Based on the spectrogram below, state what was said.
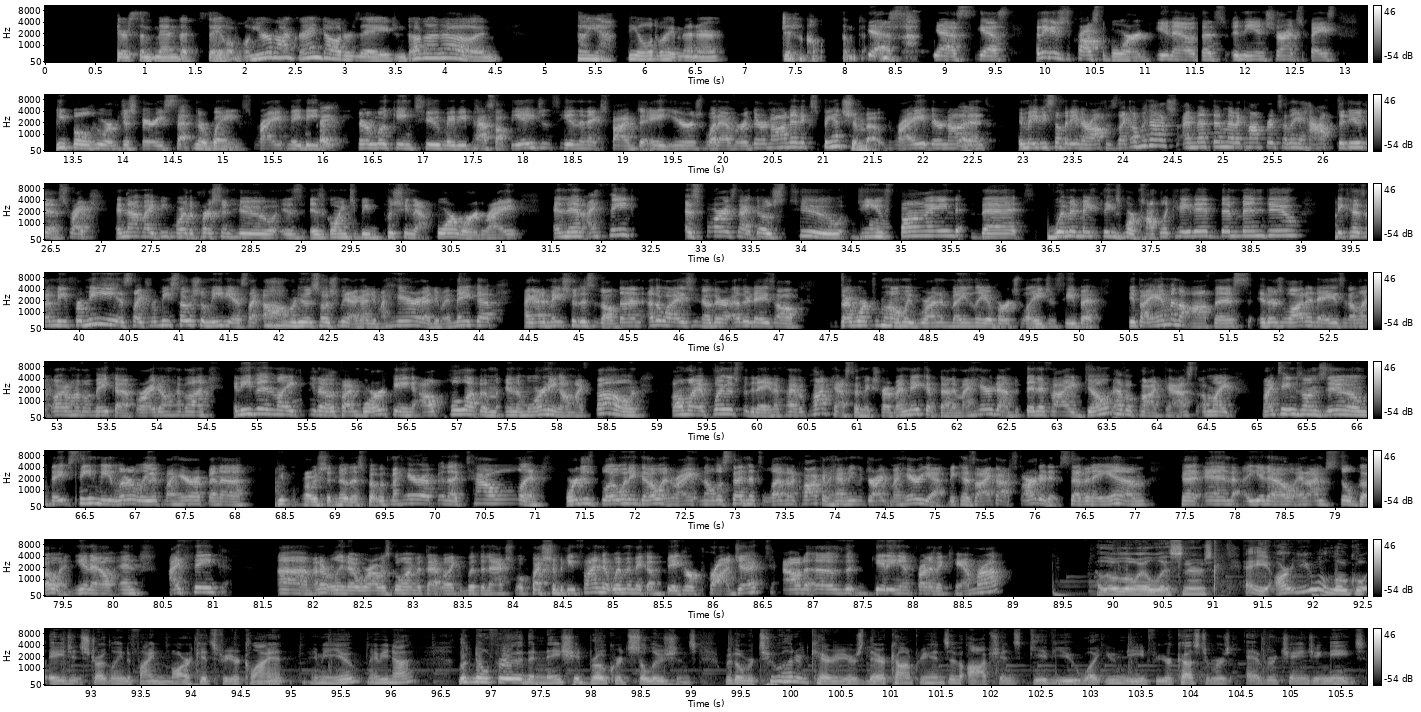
there's some men that say, well, you're my granddaughter's age and da da da. And so, yeah, the old white men are difficult sometimes. Yes, yes, yes. I think it's just across the board, you know, that's in the insurance space. People who are just very set in their ways, right? Maybe Right. they're looking to maybe pass off the agency in the next five to eight years, whatever. They're not in expansion mode, right? They're not Right. In, and maybe somebody in their office like, oh my gosh, I met them at a conference and they have to do this, right? And that might be more the person who is is going to be pushing that forward, right? And then I think as far as that goes too, do you find that women make things more complicated than men do? Because I mean, for me, it's like for me, social media, it's like, oh, we're doing social media. I gotta do my hair, I gotta do my makeup, I gotta make sure this is all done. Otherwise, you know, there are other days I'll because I work from home, we run mainly a virtual agency, but if I am in the office, eh, there's a lot of days that I'm like, oh, I don't have on makeup or I don't have on. And even like, you know, if I'm working, I'll pull up in, in the morning on my phone all my appointments for the day. And if I have a podcast, I make sure I have my makeup done and my hair done. But then if I don't have a podcast, I'm like, my team's on Zoom. They've seen me literally with my hair up in a, people probably shouldn't know this, but with my hair up in a towel and we're just blowing and going, right? And all of a sudden it's 11 o'clock and I haven't even dried my hair yet because I got started at 7 a.m. And, you know, and I'm still going, you know, and I think um, I don't really know where I was going with that, like with an actual question, but do you find that women make a bigger project out of getting in front of a camera? Hello, loyal listeners. Hey, are you a local agent struggling to find markets for your client? Maybe you, maybe not. Look no further than Nation Brokerage Solutions. With over 200 carriers, their comprehensive options give you what you need for your customers' ever changing needs.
